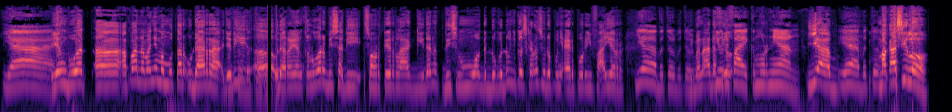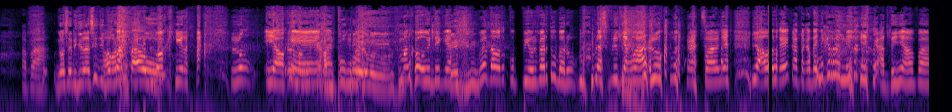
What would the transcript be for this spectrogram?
Ya. yang buat eh, apa namanya memutar udara. Jadi Betul, betul, eh, udara yang keluar bisa disortir lagi dan di semua gedung-gedung juga sekarang sudah punya air purifier. Ya, betul betul. Gimana ada Purify, kemurnian. Iya, Iya, betul. makasih loh. Apa? Nggak usah dijelasin juga Oh, orang tahu. Gua kira lu iya oke. Emang kampung lu emang. Emang gak udik ya Gue tau tuh purifier tuh baru 15 menit yang lalu Soalnya Ya Allah kayak kata-kata ini keren nih Artinya apa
